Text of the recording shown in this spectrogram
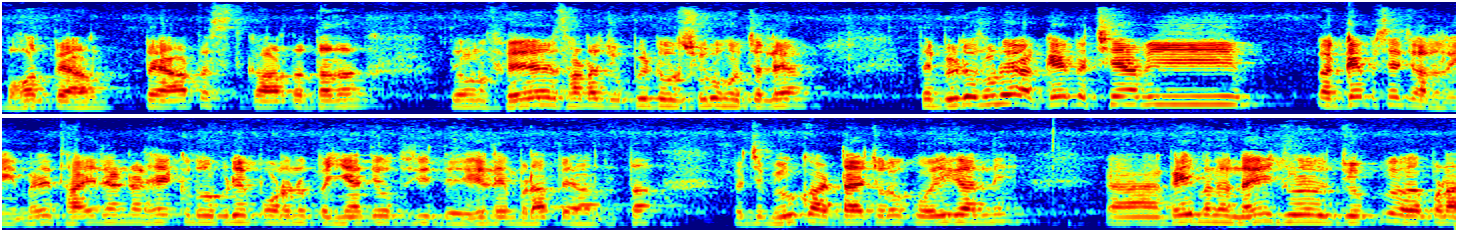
ਬਹੁਤ ਪਿਆਰ ਪਿਆਰ ਤੇ ਸਤਿਕਾਰ ਦਿੱਤਾ ਤਾ ਤੇ ਹੁਣ ਫੇਰ ਸਾਡਾ ਯੂਪੀ ਟੂਰ ਸ਼ੁਰੂ ਹੋ ਚੱਲਿਆ ਤੇ ਵੀਡੀਓ ਥੋੜੇ ਅੱਗੇ ਪਿੱਛੇ ਆ ਵੀ ਅੱਗੇ ਪਿੱਛੇ ਚੱਲ ਰਹੀ ਹੈ। ਮੇਰੇ ਥਾਈਲੈਂਡ ਵਾਲੇ ਇੱਕ ਦੋ ਵੀਡੀਓ ਪਾਉਣ ਨੂੰ ਪਈਆਂ ਤੇ ਉਹ ਤੁਸੀਂ ਦੇਖ ਲਏ ਬੜਾ ਪਿਆਰ ਦਿੱਤਾ। ਵਿੱਚ ਵਿਊ ਘੱਟ ਆ ਚਲੋ ਕੋਈ ਗੱਲ ਨਹੀਂ। ਕਈ ਬੰਦੇ ਨਹੀਂ ਜੋ ਜੋ ਆਪਣਾ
